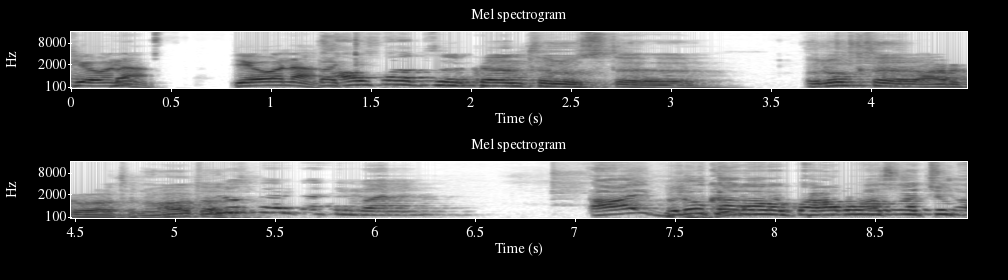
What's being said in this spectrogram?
ፊዮና ሲሆና አውጣት ከእንትን ውስጥ ብሎክ አርገዋት ነው አውጣት። አይ ብሎ ካላረኳ ካላወራች እኮ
